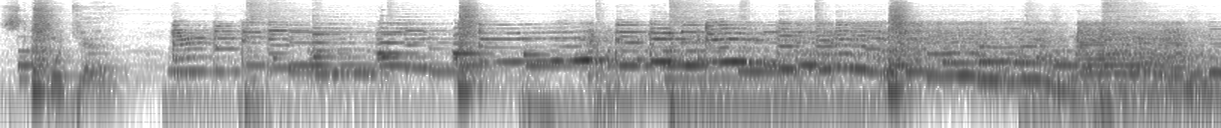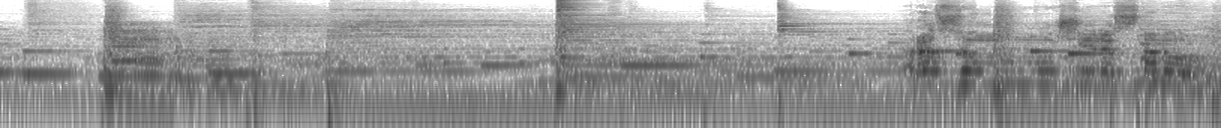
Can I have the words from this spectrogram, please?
Zklamu tě. Rozum už dostanu.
